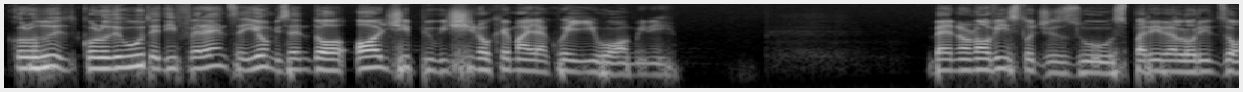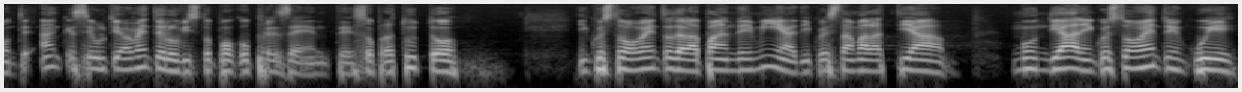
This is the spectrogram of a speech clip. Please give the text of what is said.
Con le, dovute differenze io mi sento oggi più vicino che mai a quegli uomini Beh, non ho visto Gesù sparire all'orizzonte, anche se ultimamente l'ho visto poco presente, soprattutto in questo momento della pandemia, di questa malattia mondiale, in questo momento in cui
